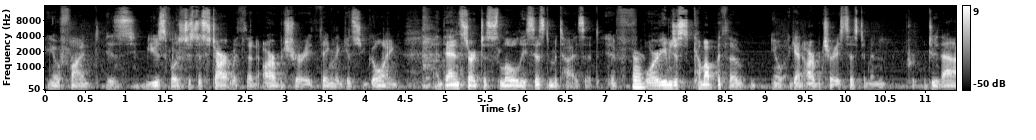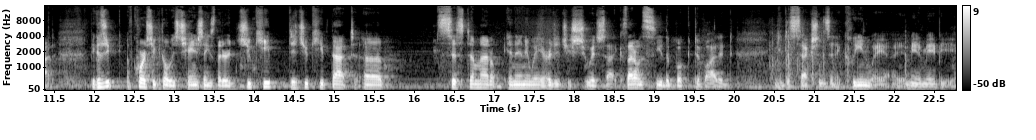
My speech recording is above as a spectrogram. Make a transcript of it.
you know, find is useful is just to start with an arbitrary thing that gets you going, and then start to slowly systematize it. If or even just come up with a, you know, again arbitrary system and pr- do that, because you, of course, you could always change things. That are did you keep did you keep that uh, system at, in any way, or did you switch that? Because I don't see the book divided into sections in a clean way. I mean, maybe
